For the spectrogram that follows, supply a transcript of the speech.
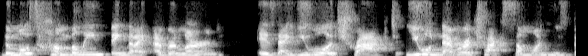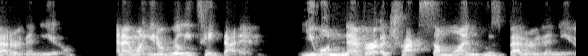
the most humbling thing that i ever learned is that you will attract you will never attract someone who's better than you. And i want you to really take that in. You will never attract someone who's better than you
